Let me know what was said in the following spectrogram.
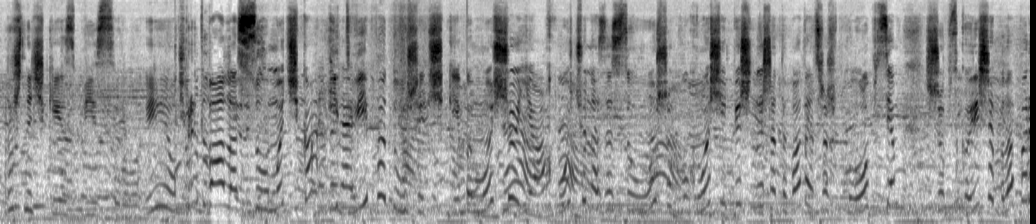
Рушнички з бісеру і Придбала сумочка і дві подушечки, тому що я хочу на ЗСУ, щоб гроші пішли шатувати хлопцям, щоб скоріше була перемога.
